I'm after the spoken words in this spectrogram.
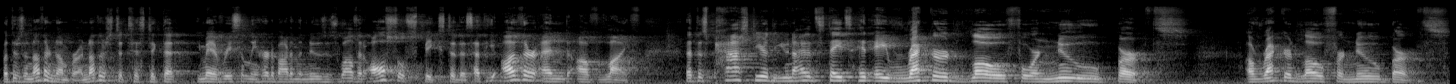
But there's another number, another statistic that you may have recently heard about in the news as well that also speaks to this at the other end of life. That this past year, the United States hit a record low for new births a record low for new births.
